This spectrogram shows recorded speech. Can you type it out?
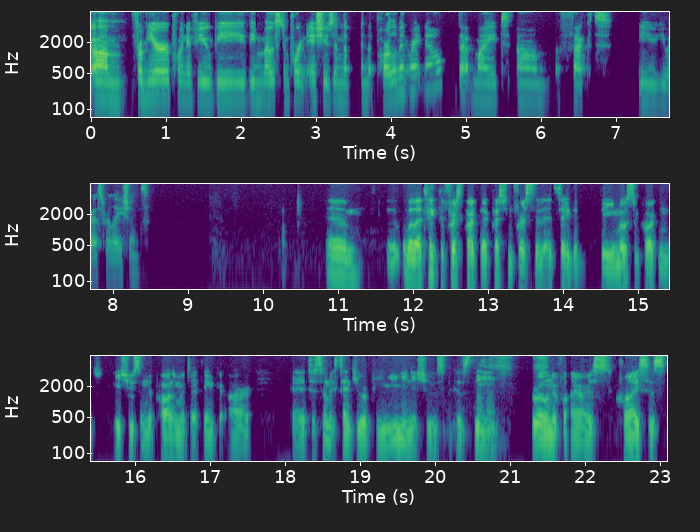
um, from your point of view, be the most important issues in the in the Parliament right now that might um, affect EU-US relations? Um, well, I'll take the first part of that question first. Let's say the, the most important issues in the Parliament, I think, are uh, to some extent European Union issues because the mm-hmm. coronavirus crisis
